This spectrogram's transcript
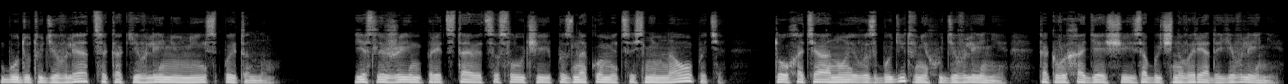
будут удивляться как явлению неиспытанному. Если же им представится случай познакомиться с ним на опыте, то хотя оно и возбудит в них удивление, как выходящее из обычного ряда явления,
